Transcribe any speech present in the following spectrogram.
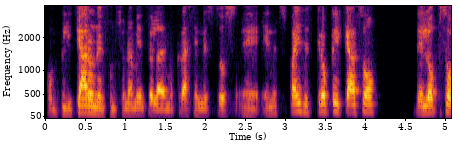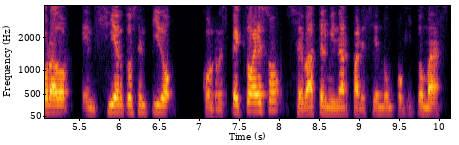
complicaron el funcionamiento de la democracia en estos, eh, en estos países. Creo que el caso del observador, en cierto sentido, con respecto a eso, se va a terminar pareciendo un poquito más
